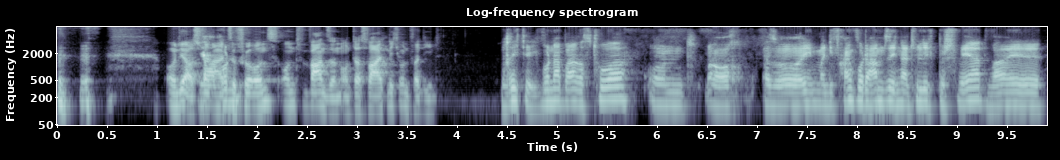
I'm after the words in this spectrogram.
und ja, es stand Ja, also für uns und Wahnsinn. Und das war halt nicht unverdient. Richtig, wunderbares Tor und auch, also ich meine, die Frankfurter haben sich natürlich beschwert, weil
